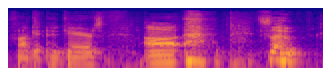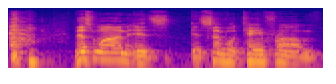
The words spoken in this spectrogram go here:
Fuck it, who cares? Uh, so this one is is simple. It came from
